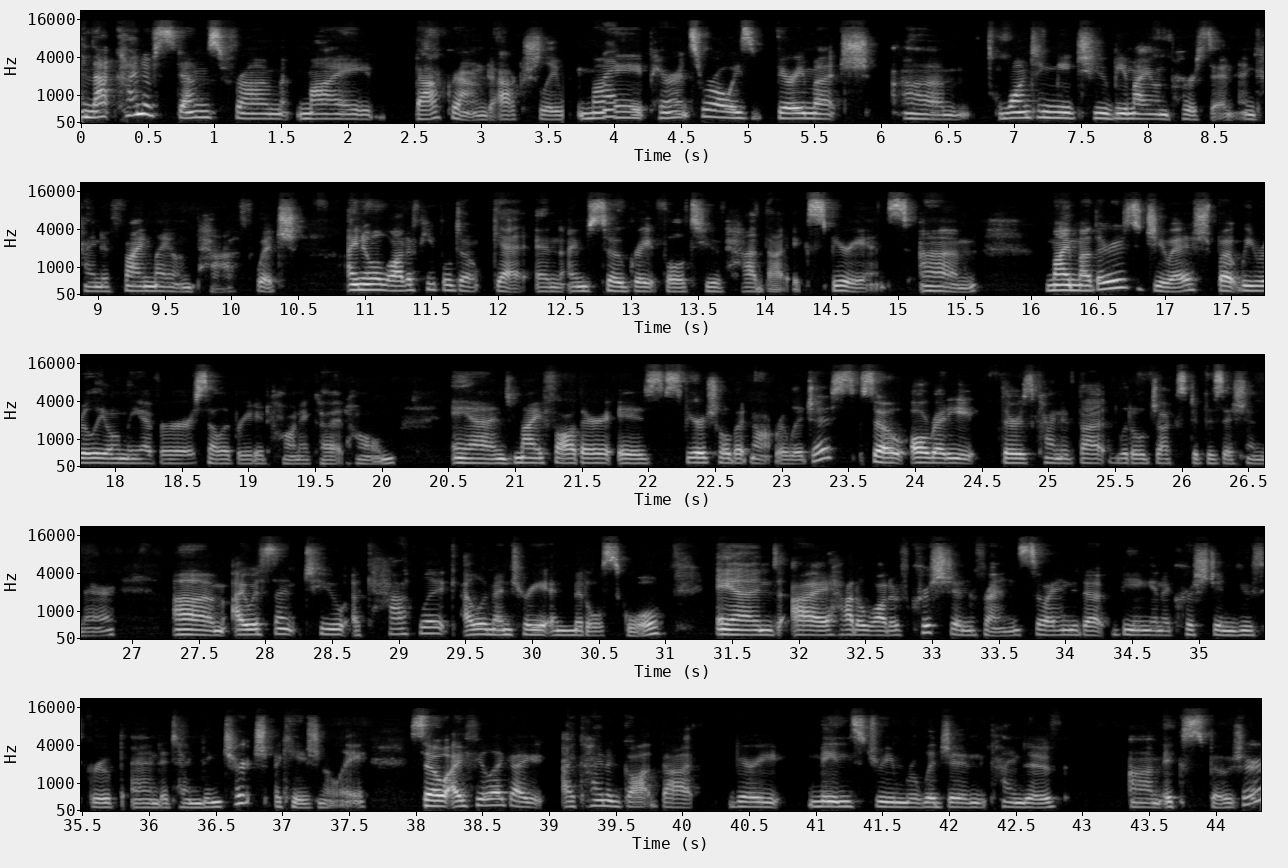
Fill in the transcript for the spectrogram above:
and that kind of stems from my background, actually. My parents were always very much um, wanting me to be my own person and kind of find my own path, which I know a lot of people don't get. And I'm so grateful to have had that experience. Um, my mother is Jewish, but we really only ever celebrated Hanukkah at home. And my father is spiritual but not religious. So already there's kind of that little juxtaposition there um, I was sent to a Catholic elementary and middle school, and I had a lot of Christian friends. So I ended up being in a Christian youth group and attending church occasionally. So I feel like I, I kind of got that very mainstream religion kind of um, exposure.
